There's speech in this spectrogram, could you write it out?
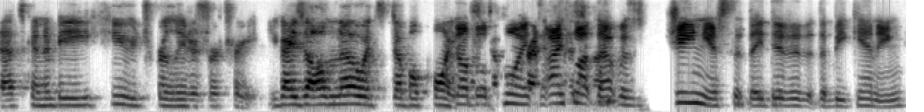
That's going to be huge for Leaders Retreat. You guys all know it's double points. Double points. I thought that was genius that they did it at the beginning.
